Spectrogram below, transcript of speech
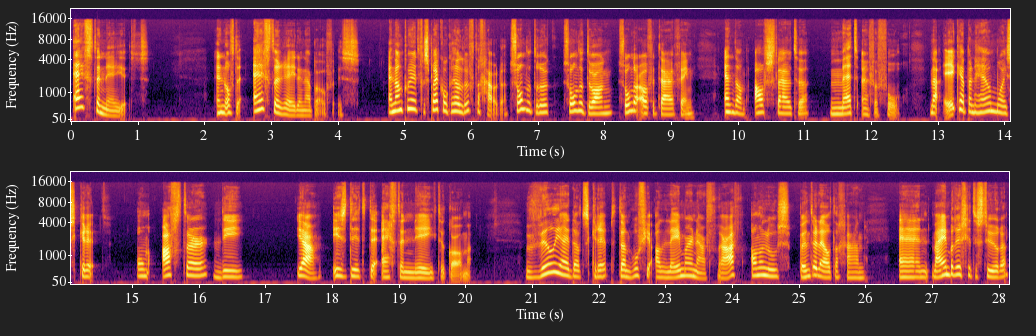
echte nee is. En of de echte reden naar boven is. En dan kun je het gesprek ook heel luchtig houden. Zonder druk, zonder dwang, zonder overtuiging. En dan afsluiten met een vervolg. Nou, ik heb een heel mooi script om achter die, ja, is dit de echte nee te komen. Wil jij dat script, dan hoef je alleen maar naar vraaganneloes.nl te gaan en mij een berichtje te sturen.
